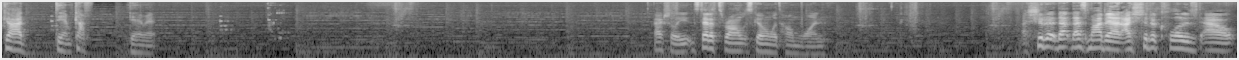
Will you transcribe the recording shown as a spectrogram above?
God damn, god damn it. Actually, instead of Thrawn, let's go in with home one. I should have. That, that's my bad. I should have closed out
